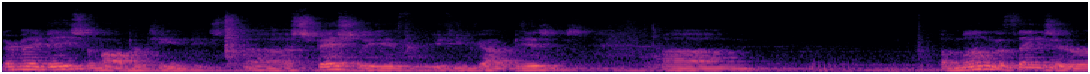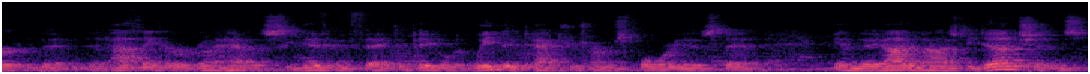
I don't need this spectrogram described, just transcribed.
There may be some opportunities, uh, especially if, if you've got a business. Um, among the things that are that, that I think are going to have a significant effect to people that we do tax returns for is that in the itemized deductions,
